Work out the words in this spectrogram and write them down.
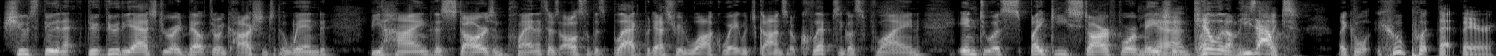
shoots through the through, through the asteroid belt, throwing caution to the wind. Behind the stars and planets, there's also this black pedestrian walkway, which Gonzo clips and goes flying into a spiky star formation, Yeah, like- killing him. He's out. Like, wh- who put that there?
